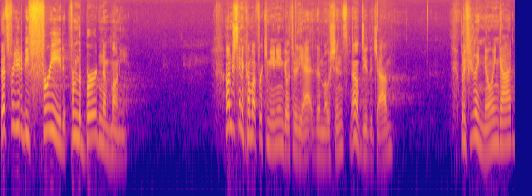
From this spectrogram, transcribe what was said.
That's for you to be freed from the burden of money. I'm just going to come up for communion, go through the, the motions. That'll do the job. But if you're really knowing God,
